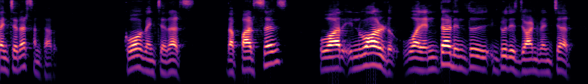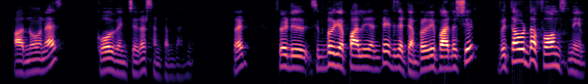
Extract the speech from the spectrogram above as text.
వెంచరర్స్ అంటారు. Coventurers the persons who are involved who are entered in into in to this joint venture are known as coventurers అంటాం దాన్ని రైట్ సో ఇట్ సింపుల్గా చెప్పాలి అంటే it is a temporary partnership without the firm's name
